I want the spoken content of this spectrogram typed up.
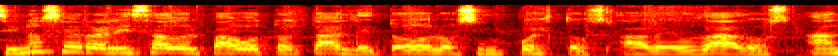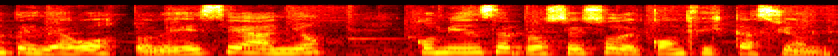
Si no se ha realizado el pago total de todos los impuestos adeudados antes de agosto de ese año, comienza el proceso de confiscación.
